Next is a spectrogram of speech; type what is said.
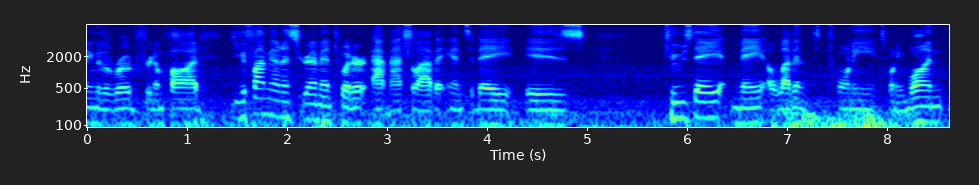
listening to the Road Freedom Pod. You can find me on Instagram and Twitter at Matt Shalava, and today is Tuesday, May 11th, 2021,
